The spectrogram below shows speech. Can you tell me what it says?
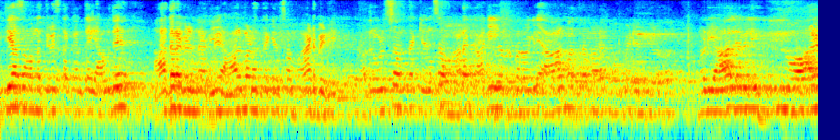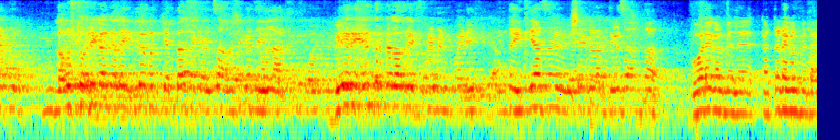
ಇತಿಹಾಸವನ್ನು ತಿಳಿಸ್ತಕ್ಕಂಥ ಯಾವುದೇ ಆಧಾರಗಳನ್ನಾಗ್ಲಿ ಹಾಳು ಮಾಡೋಂಥ ಕೆಲಸ ಮಾಡಬೇಡಿ. ಅದನ್ನು ಉಳಿಸೋಂಥ ಕೆಲಸ ಮಾಡೋಕ್ಕಾಗಲಿಲ್ಲ ಅಂದ್ರೆ ಪರವಾಗಿಲ್ಲ ಹಾಳು ಮಾತ್ರ ಮಾಡೋಕ್ಕೆ ಹೋಗಬೇಡಿ ಅಂತ ಹೇಳೋದು ನೋಡಿ, ಆ ಲೆವೆಲಿಗೆ ಬಿಲ್ಲು ಆರ್ಟು ನಿಮ್ಮ ಲವ್ ಸ್ಟೋರಿಗಳನ್ನೆಲ್ಲ ಇಲ್ಲೇ ಬಂದು ಕೆತ್ತಂಥ ಕೆಲಸ ಅವಶ್ಯಕತೆ ಇಲ್ಲ. ಬೇರೆ ಏನದ್ರ ಮೇಲಾದರೂ ಎಕ್ಸ್ಪೆರಿಮೆಂಟ್ ಮಾಡಿ, ಇಂಥ ಇತಿಹಾಸ ವಿಷಯಗಳನ್ನು ತಿಳಿಸೋಂಥ ಗೋಡೆಗಳ ಮೇಲೆ, ಕಟ್ಟಡಗಳ ಮೇಲೆ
